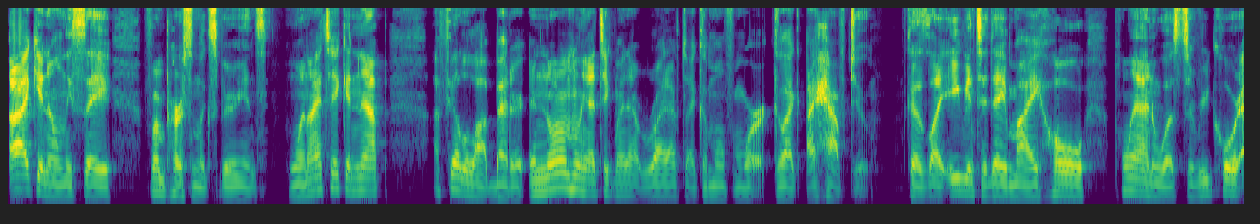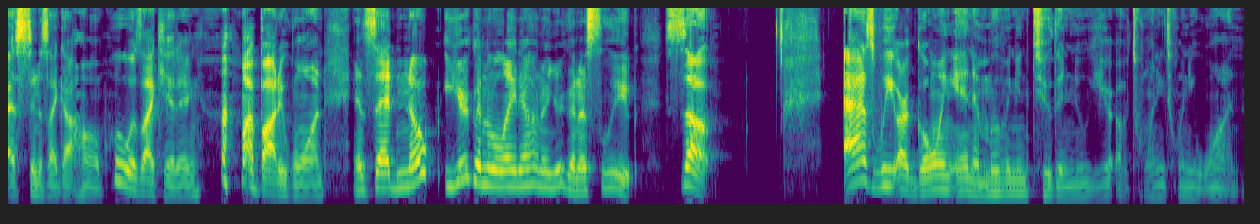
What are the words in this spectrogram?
I can only say from personal experience, when I take a nap, I feel a lot better. And normally I take my nap right after I come home from work. Like I have to. Because like even today, my whole plan was to record as soon as I got home. Who was I kidding? my body won and said, Nope, you're gonna lay down and you're gonna sleep. So as we are going in and moving into the new year of 2021,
